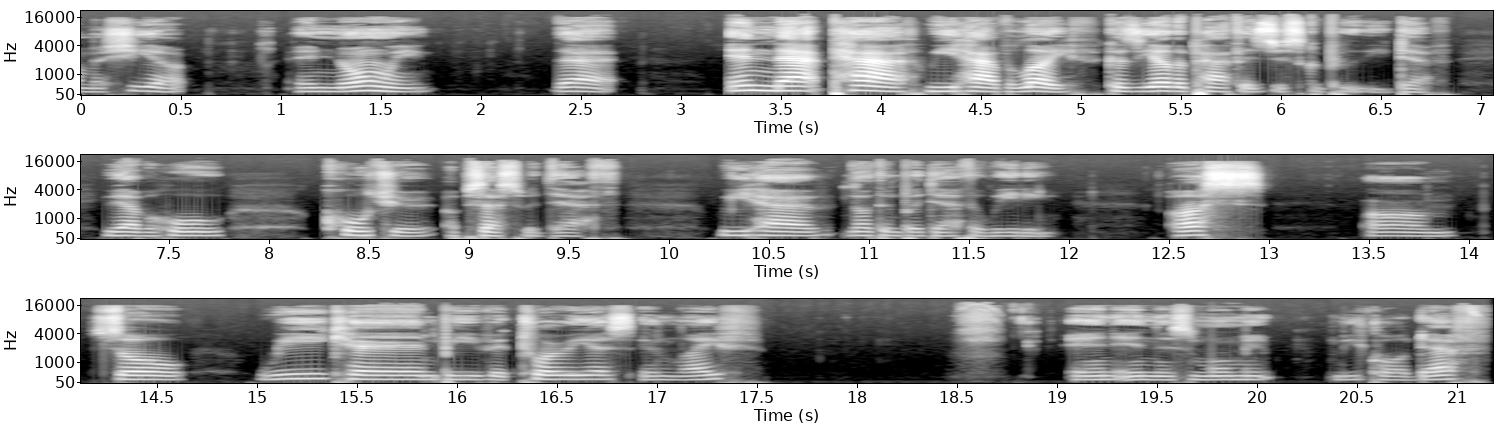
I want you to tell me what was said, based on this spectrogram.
HaMashiach, and knowing that in that path we have life, because the other path is just completely death. We have a whole culture obsessed with death we have nothing but death awaiting us. Um, so we can be victorious in life and in this moment we call death.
